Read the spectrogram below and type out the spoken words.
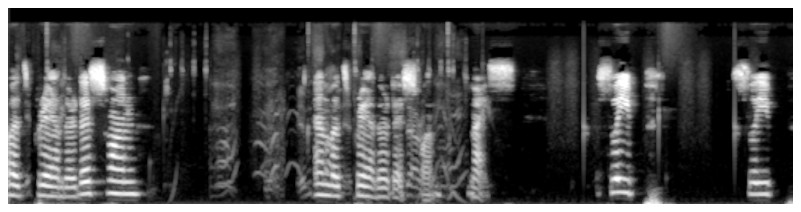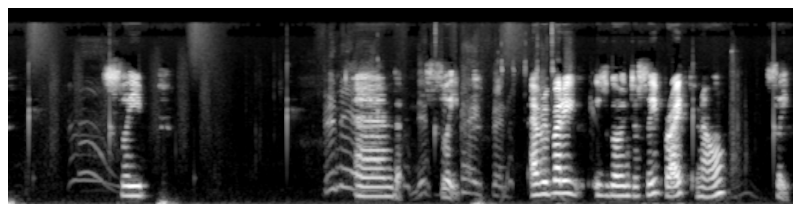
Let's pray under this one. And let's pray under this one. Nice. Sleep. Sleep. Sleep. And sleep. Everybody is going to sleep, right? No? Sleep.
